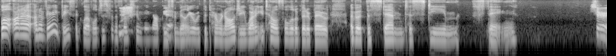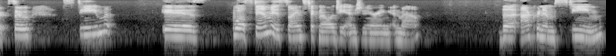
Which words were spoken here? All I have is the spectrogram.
well, on a on a very basic level, just for the folks who may not be familiar with the terminology, why don't you tell us a little bit about about the STEM to STEAM thing? Sure. So, STEAM is well, STEM is science, technology, engineering, and math. The acronym STEAM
